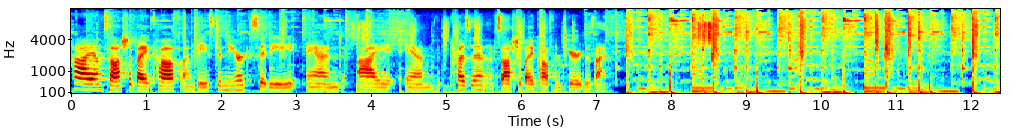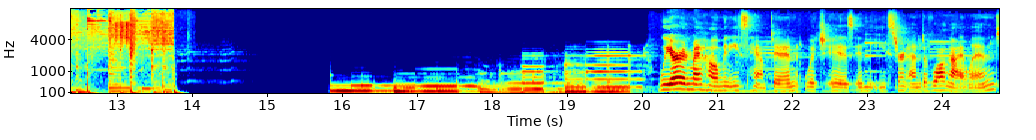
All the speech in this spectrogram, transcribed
Hi, I'm Sasha Bikoff. I'm based in New York City and I am the president of Sasha Bikoff Interior Design. We are in my home in East Hampton, which is in the eastern end of Long Island.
